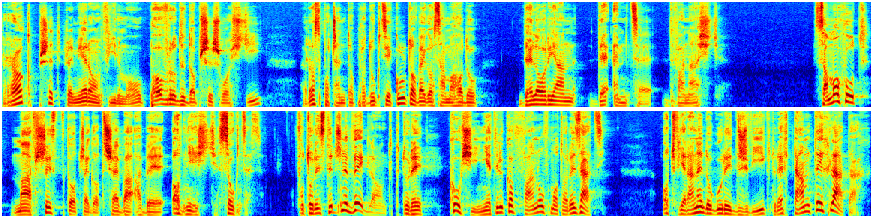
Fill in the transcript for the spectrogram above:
rok przed premierą filmu Powrót do przyszłości rozpoczęto produkcję kultowego samochodu DeLorean DMC-12. Samochód ma wszystko, czego trzeba, aby odnieść sukces. Futurystyczny wygląd, który kusi nie tylko fanów motoryzacji. Otwierane do góry drzwi, które w tamtych latach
